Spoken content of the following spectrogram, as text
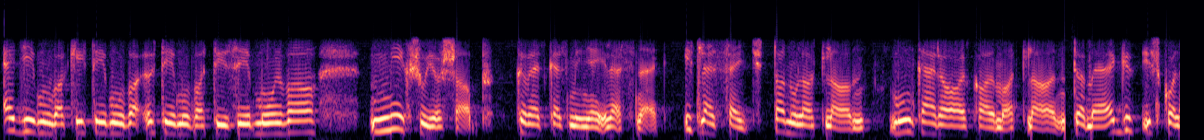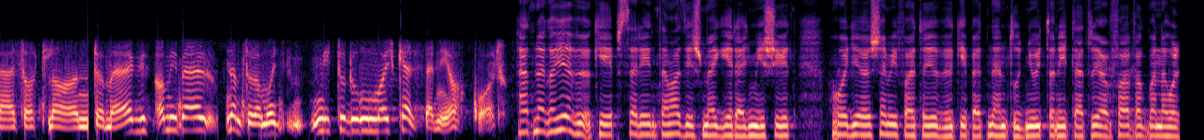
egy év múlva, két év múlva, öt év múlva, tíz év múlva még súlyosabb következményei lesznek. Itt lesz egy tanulatlan, munkára alkalmatlan tömeg, iskolázatlan tömeg, amivel nem tudom, hogy mit tudunk majd kezdeni akkor. Hát meg a jövőkép szerintem az is megér egy misét, hogy semmifajta jövőképet nem tud nyújtani, tehát olyan falvakban, ahol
